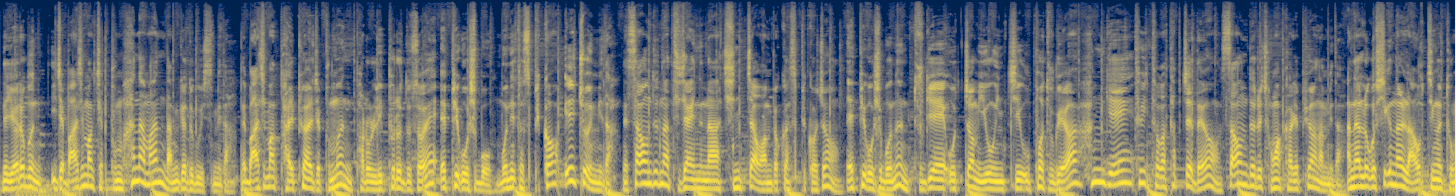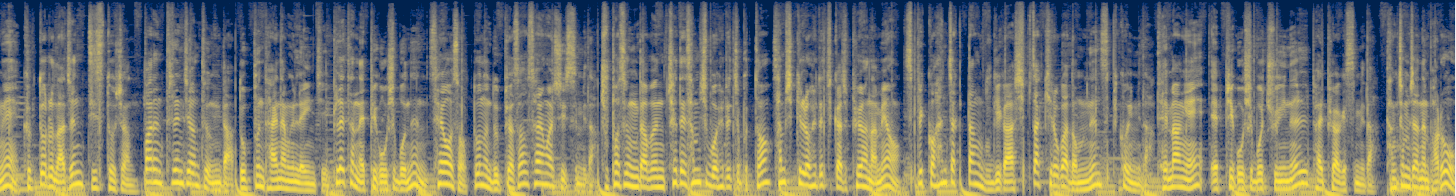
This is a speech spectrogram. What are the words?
네, 여러분 이제 마지막 제품 하나만 남겨두고 있습니다. 네, 마지막 발표할 제품은 바로 리프로듀서의 에픽 55 모니터 스피커 1조입니다. 네, 사운드나 디자인이나 진짜 완벽한 스피커죠. 에픽 55는 두 개의 5.25인치 우퍼 두 개와 한 개의 트위터가 탑재되어 사운드를 정확하게 표현합니다. 아날로그 시그널 라우팅을 통해 극도로 낮은 디스토션, 빠른 트랜지언트 응답, 높은 다이나믹 레인지, 플랫한 에픽 55는 세워서 또는 눕혀서 사용할 수 있습니다. 주파수 응답은 최대 35Hz부터 30kHz까지 표현하며 스피커 한 짝당 무게가 14kg가 넘는 스피커입니다. 대망의 에픽 55 주인을 발표하겠습니다. 당첨자는 바로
